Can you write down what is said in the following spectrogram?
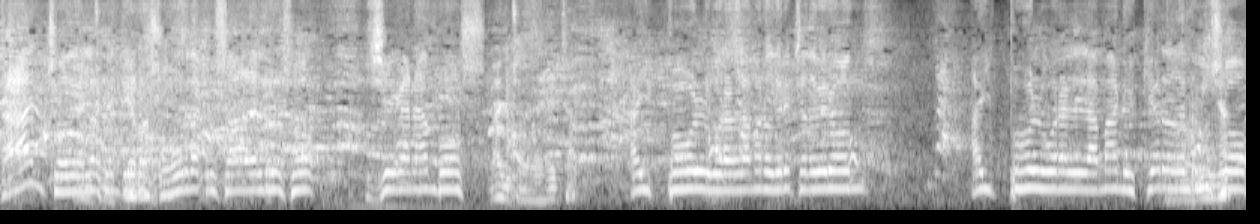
Gancho del argentino, zurda cruzada del ruso. Llegan ambos. Gancho de derecha. Hay pólvora en la mano derecha de Verón. Hay pólvora en la mano izquierda del ruso.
